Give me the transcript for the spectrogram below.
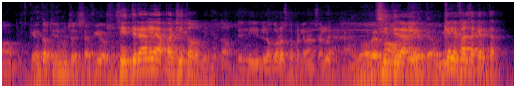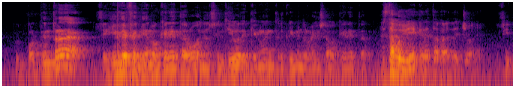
A. No, pues Querétaro tiene muchos desafíos. Sin tirarle a Panchito Domínguez, no, que ni lo conozco, pero le mando gobierno, Sin tirarle. Querétaro, ¿Qué le falta a Querétaro? Pues por de entrada, seguir defendiendo Querétaro en el sentido de que no entre el crimen organizado a Querétaro. Está muy bien Querétaro, de hecho. ¿eh? Sí,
